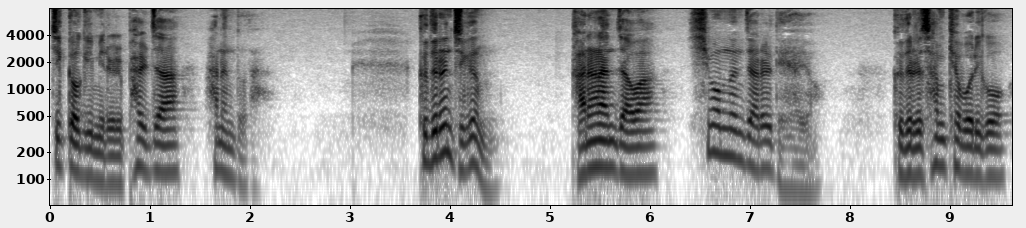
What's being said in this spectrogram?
찌꺼기 밀을 팔자 하는도다. 그들은 지금 가난한 자와 힘없는 자를 대하여 그들을 삼켜버리고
